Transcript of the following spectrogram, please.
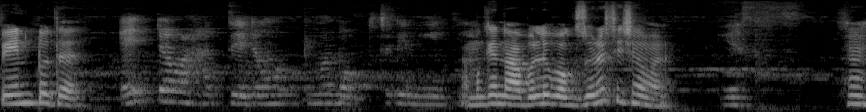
পেন কোথায়? এই তো আমার হাতে এটা তোমার বক্স থেকে নিয়ে আমাকে না বলে বক্স ধরেছিস আমার হুম।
